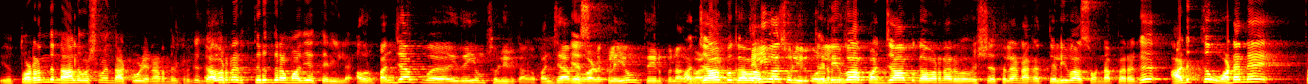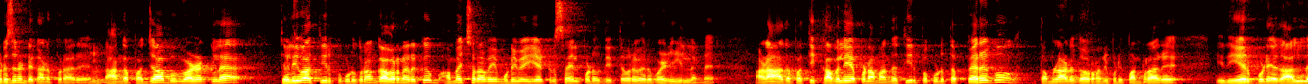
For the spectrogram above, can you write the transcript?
இது தொடர்ந்து நாலு வருஷமா இந்த அட்டுழியம் நடந்துட்டு இருக்கு கவர்னர் திருந்துற மாதிரியே தெரியல. அவர் பஞ்சாப் இதையும் சொல்லியிருக்காங்க. பஞ்சாப் வழக்குலையும் தீர்ப்பு பஞ்சாப் தெளிவா சொல்லியிருக்கோம். தெளிவா பஞ்சாப் கவர்னர் விஷயத்துல நாங்க தெளிவா சொன்ன பிறகு அடுத்த உடனே பிரசிடென்ட்டுக்கு அனுப்புறாரு. நாங்க பஞ்சாப் வழக்குல தெளிவாக தீர்ப்பு கொடுக்குறோம். கவர்னருக்கு அமைச்சரவை முடிவை ஏற்று செயல்படுவதை தவிர வேறு வழி இல்லைன்னு. ஆனால் அதை பற்றி கவலையே அந்த தீர்ப்பு கொடுத்த பிறகும் தமிழ்நாடு கவர்னர் இப்படி பண்ணுறாரு இது ஏற்புடையது அல்ல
